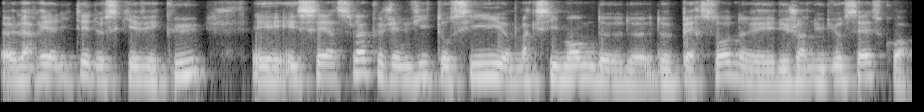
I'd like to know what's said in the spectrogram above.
la réalité de ce qui est vécu. Et, c'est à cela que j'invite aussi un maximum de, personnes et les gens du diocèse. Quoi.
